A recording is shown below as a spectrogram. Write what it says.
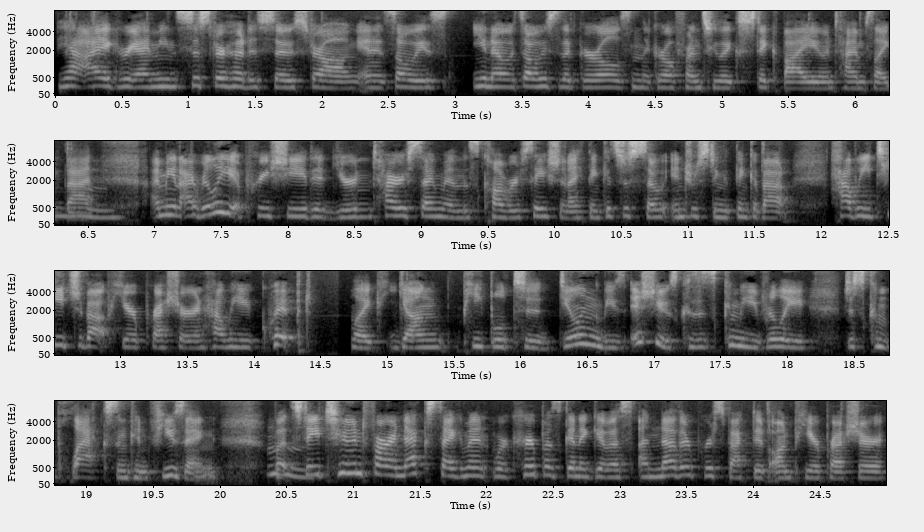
Yeah, I agree. I mean, sisterhood is so strong, and it's always, you know, it's always the girls and the girlfriends who like stick by you in times like that. Mm. I mean, I really appreciated your entire segment in this conversation. I think it's just so interesting to think about how we teach about peer pressure and how we equip like young people to dealing with these issues because it can be really just complex and confusing. Mm-hmm. But stay tuned for our next segment where Kirpa is going to give us another perspective on peer pressure.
